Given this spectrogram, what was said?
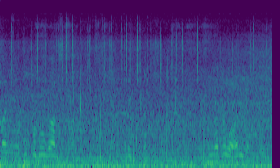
他に歩道があるのかなそんなとこあるかも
